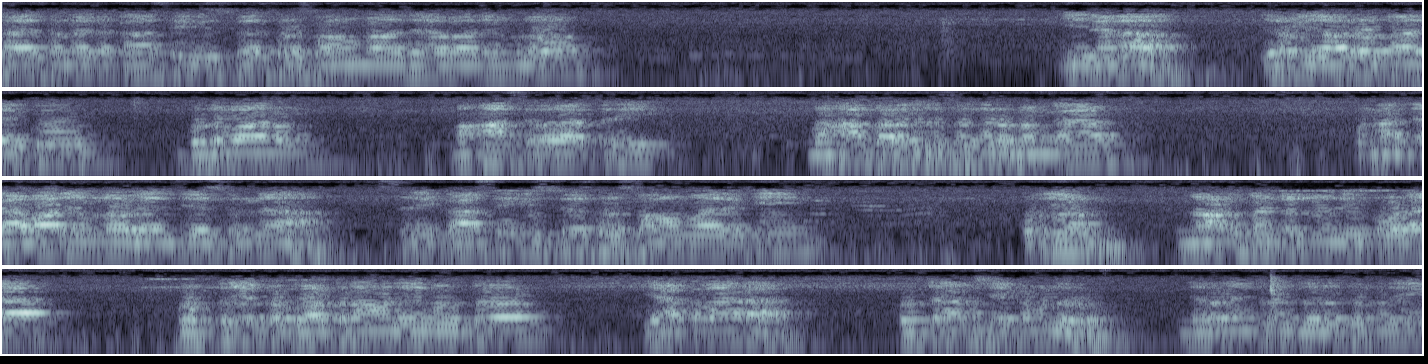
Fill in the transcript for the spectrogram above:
సాయి సమేత కాశీ విశ్వేశ్వర స్వామివారి దేవాలయంలో ఈ నెల ఇరవై ఆరో తారీఖు బుధవారం మహాశివరాత్రి మహాపరగతి సందర్భంగా మన దేవాలయంలో వేంచేస్తున్న శ్రీ కాశీ విశ్వేశ్వర స్వామి వారికి ఉదయం నాలుగు గంటల నుండి కూడా భక్తుల యొక్క గోత్రనామదేవులతో ఏకవార రుద్రాభిషేకములు నిర్వహించడం జరుగుతున్నది.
